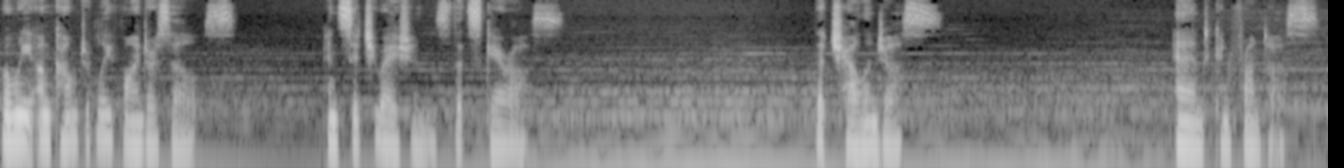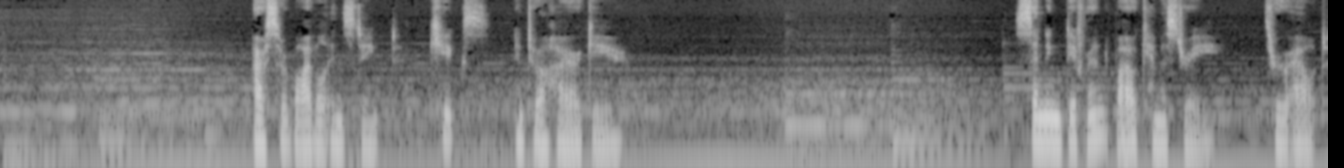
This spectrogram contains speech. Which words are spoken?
When we uncomfortably find ourselves in situations that scare us, that challenge us, and confront us, our survival instinct kicks into a higher gear. Sending different biochemistry throughout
